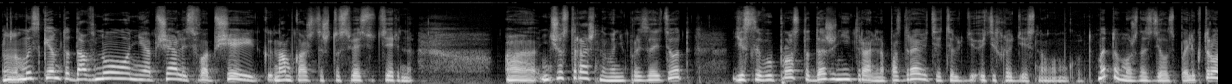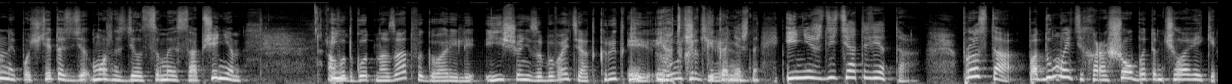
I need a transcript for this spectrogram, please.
Мы с кем-то давно не общались вообще, и нам кажется, что связь утеряна. А ничего страшного не произойдет, если вы просто даже нейтрально поздравите этих людей с Новым годом. Это можно сделать по электронной почте, это можно сделать смс-сообщением. А и... вот год назад вы говорили, и еще не забывайте открытки, и, и открытки, конечно. И не ждите ответа. Просто подумайте хорошо об этом человеке.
